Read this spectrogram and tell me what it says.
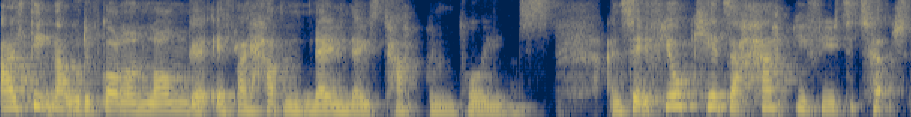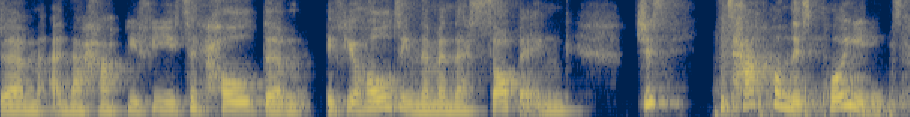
I think that would have gone on longer if I hadn't known those tapping points. And so, if your kids are happy for you to touch them and they're happy for you to hold them, if you're holding them and they're sobbing, just tap on this point.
